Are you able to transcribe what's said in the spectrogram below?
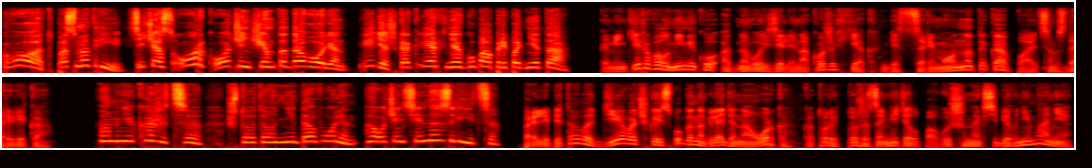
«Вот, посмотри, сейчас орк очень чем-то доволен. Видишь, как верхняя губа приподнята?» Комментировал мимику одного из зеленокожих Хек, бесцеремонно тыкая пальцем здоровяка. «А мне кажется, что это он недоволен, а очень сильно злится», пролепетала девочка, испуганно глядя на орка, который тоже заметил повышенное к себе внимание.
